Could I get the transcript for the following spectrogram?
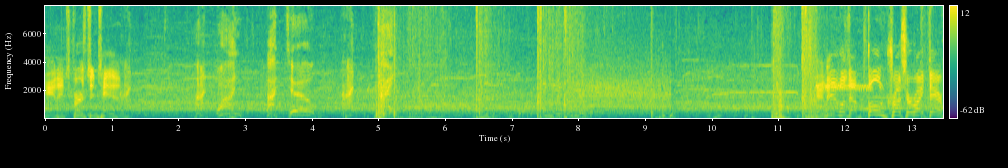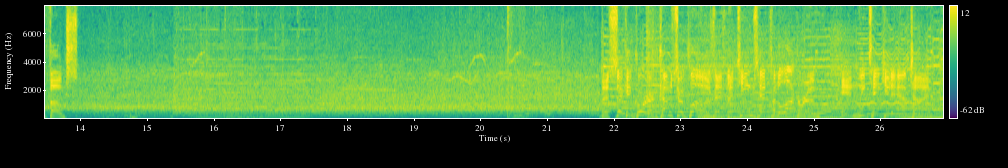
And it's first and ten. One, hot two, hot, hot. And that was a bone crusher right there, folks. The second quarter comes to a close as the teams head for the locker room, and we take you to halftime.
